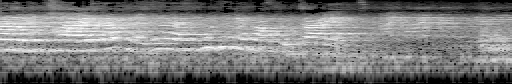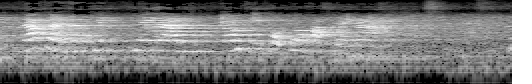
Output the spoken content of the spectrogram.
มาประยุกต์ใช้และเผยแพร่ให้ผู้ที่มีความสนใจ และเกิดแนวคิดในการย้อมสีผมเพื่อความสวยงาม โด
